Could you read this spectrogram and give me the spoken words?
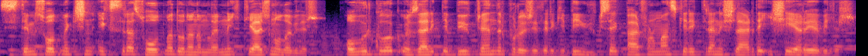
Sistemi soğutmak için ekstra soğutma donanımlarına ihtiyacın olabilir. Overclock özellikle büyük render projeleri gibi yüksek performans gerektiren işlerde işe yarayabilir.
